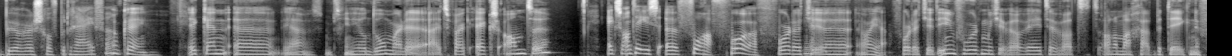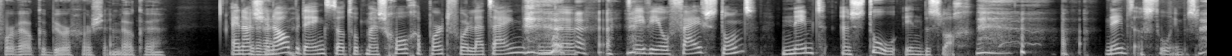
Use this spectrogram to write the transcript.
burgers of bedrijven. Oké, ik ken, uh, ja, misschien heel dom, maar de uitspraak ex ante. Ex ante is uh, vooraf. Vooraf, voordat, Je, oh ja, voordat je het invoert, moet je wel weten wat het allemaal gaat betekenen voor welke burgers en welke. En als je nou bedenkt dat op mijn schoolrapport voor Latijn in de TWO 5 stond, neemt een stoel in beslag neemt een stoel in beslag.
